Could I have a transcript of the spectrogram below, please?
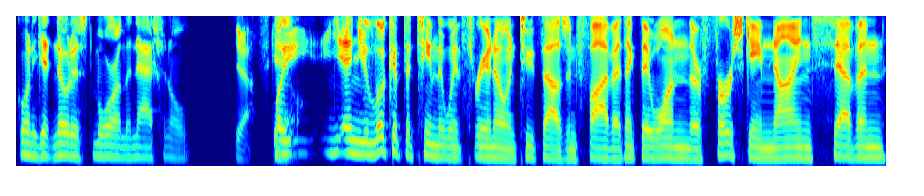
going to get noticed more on the national yeah. Scale. Well, and you look at the team that went 3 and 0 in 2005. I think they won their first game 9 7.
